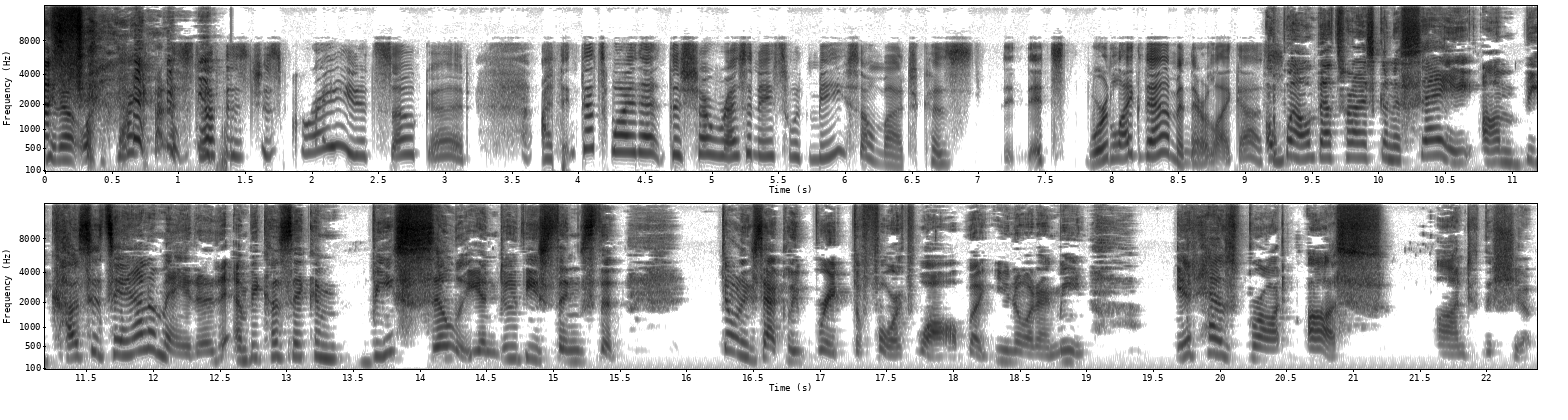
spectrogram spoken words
you know Yes. like that kind of stuff is just great it's so good i think that's why that the show resonates with me so much because it's we're like them and they're like us Oh, Well, that's what I was going to say. Um, because it's animated and because they can be silly and do these things that don't exactly break the fourth wall, but you know what I mean. It has brought us onto the ship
